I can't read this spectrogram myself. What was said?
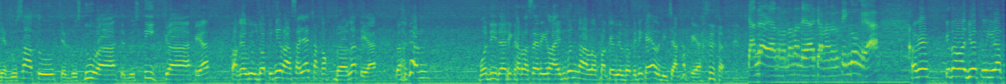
Jetbus 1, Jetbus 2, Jetbus 3 ya. Pakai wheel dub ini rasanya cakep banget ya. Bahkan body dari karoseri lain pun kalau pakai wheel dub ini kayak lebih cakep ya. Oke, kita lanjut lihat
